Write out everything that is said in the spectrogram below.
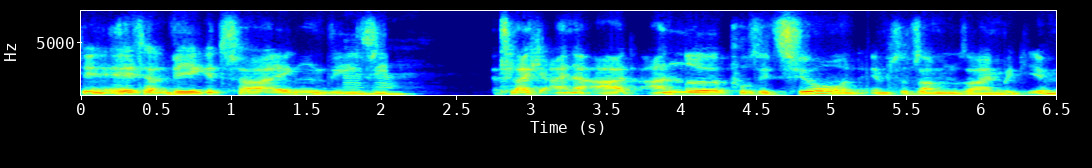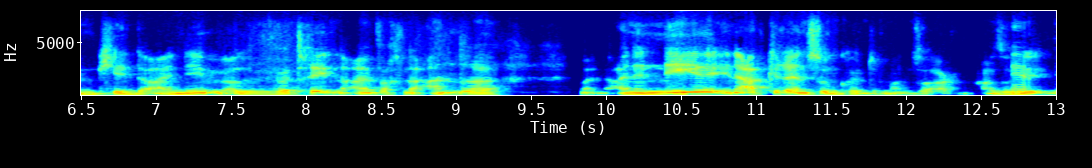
den Eltern Wege zeigen, wie mhm. sie vielleicht eine Art andere Position im Zusammensein mit ihrem Kind einnehmen. Also wir vertreten einfach eine andere eine Nähe in Abgrenzung, könnte man sagen. Also ja. wir,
